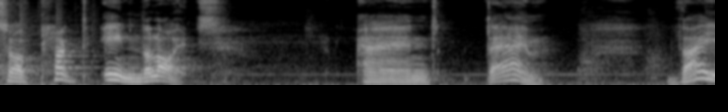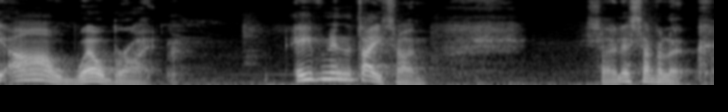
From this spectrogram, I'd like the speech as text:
So I've plugged in the lights and damn, they are well bright, even in the daytime. So let's have a look.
